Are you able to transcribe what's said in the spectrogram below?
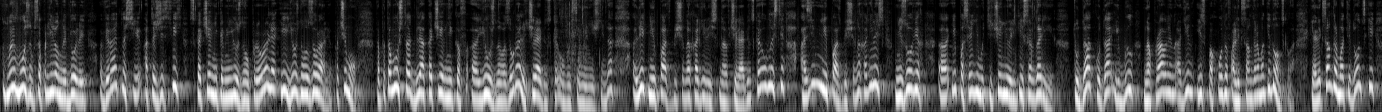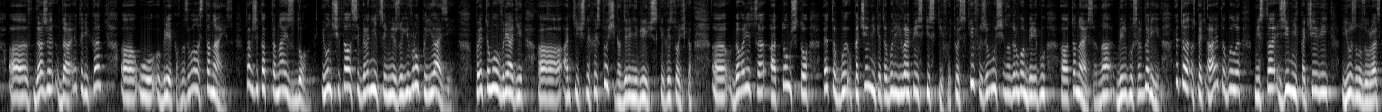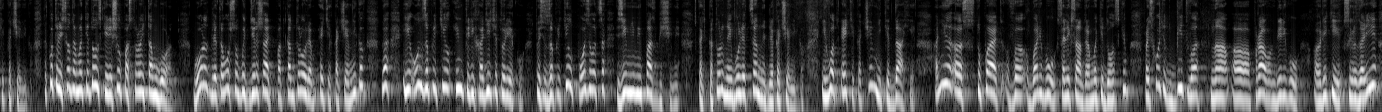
мы можем с определенной долей вероятности отождествить с кочевниками Южного Приуралья и Южного Зуралия. Почему? Да потому что для кочевников э, Южного Зуралия, Челябинской области нынешней, да, летние пастбища находились в Челябинской области, а зимние пастбища находились в низовьях э, и по среднему течению реки Сардарии туда, куда и был направлен один из походов Александра Македонского. И Александр Македонский э, даже, да, эта река у греков называлась Танаис, так же, как Танаис-Дон. И он считался границей между Европой и Азией. Поэтому в ряде э, античных источников, древнегреческих источников, э, говорится о том, что это бы, кочевники это были европейские скифы, то есть скифы, живущие на другом берегу э, Танайса, на берегу Сардарии. Это, сказать, а это было места зимних кочевий южно-зауральских кочевников. Так вот, Александр Македонский решил построить там город – город для того, чтобы держать под контролем этих кочевников, да, и он запретил им переходить эту реку, то есть запретил пользоваться зимними пастбищами, сказать, которые наиболее ценны для кочевников. И вот эти кочевники, дахи, они э, вступают в борьбу с Александром Македонским, происходит битва на э, правом берегу э, реки Сырдарьи,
